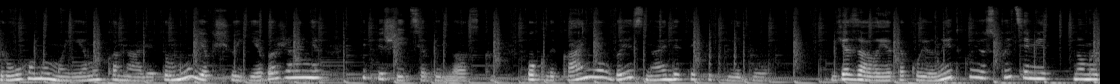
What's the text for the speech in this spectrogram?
другому моєму каналі, тому, якщо є бажання, підпишіться, будь ласка. Покликання ви знайдете під відео. В'язала я такою ниткою спицями номер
